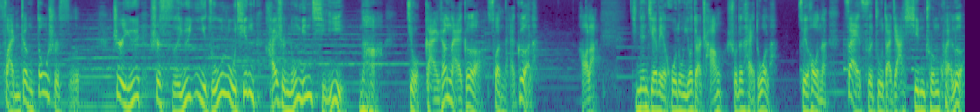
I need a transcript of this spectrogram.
反正都是死。至于是死于异族入侵还是农民起义，那就赶上哪个算哪个了。好了，今天结尾互动有点长，说的太多了。最后呢，再次祝大家新春快乐！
